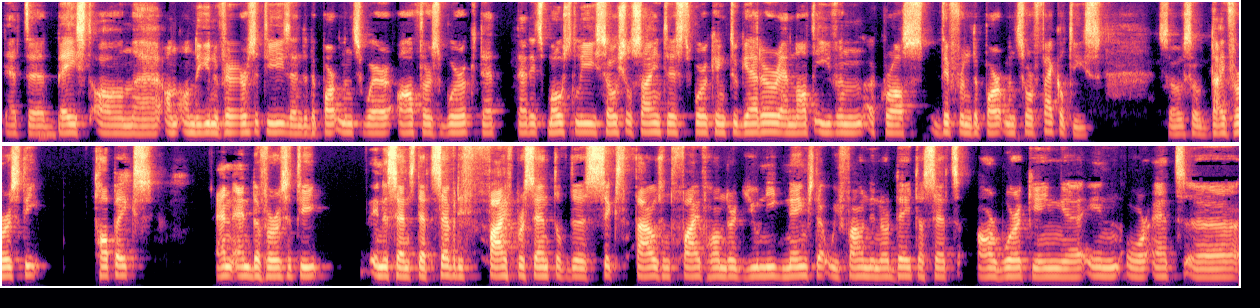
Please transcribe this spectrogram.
that uh, based on, uh, on on the universities and the departments where authors work, that that it's mostly social scientists working together and not even across different departments or faculties. So so diversity topics and and diversity in the sense that 75% of the 6,500 unique names that we found in our data sets are working uh, in or at uh,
